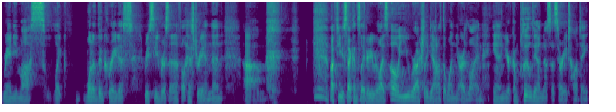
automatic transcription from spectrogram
Randy Moss, like one of the greatest receivers in NFL history. And then um, a few seconds later, you realize, oh, you were actually down at the one yard line, and your completely unnecessary taunting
